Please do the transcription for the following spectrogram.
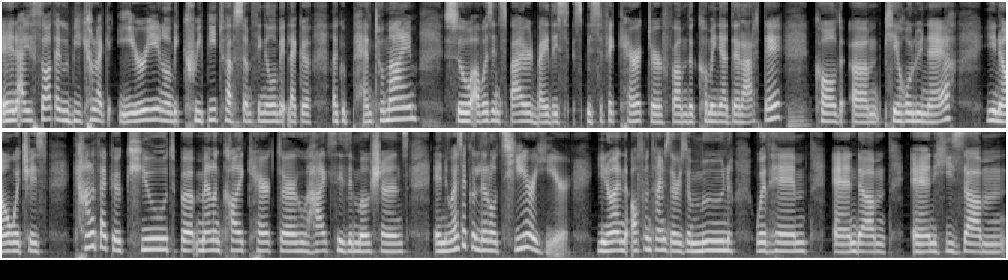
and I thought that would be kind of like eerie and a little bit creepy to have something a little bit like a like a pantomime. So I was inspired by this specific character from the Commedia dell'arte called um, Pierrot Lunaire, you know, which is kind of like a cute but melancholic character who hides his emotions and who has like a little tear here, you know. And oftentimes there's a moon with him, and um, and he's um,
